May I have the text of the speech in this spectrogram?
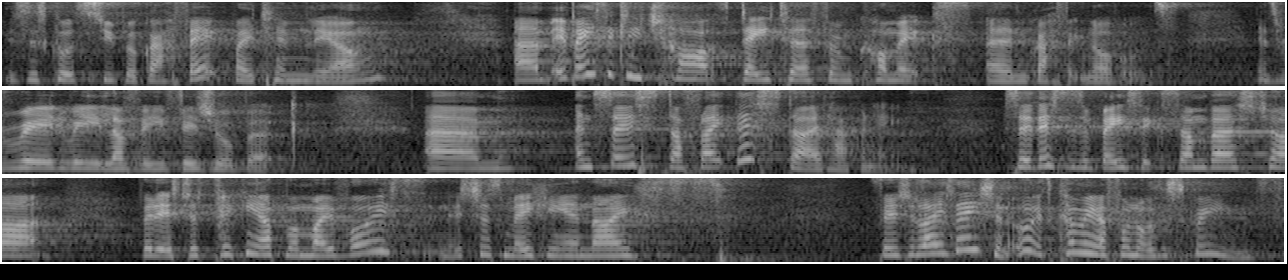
This is called Supergraphic by Tim Leong. Um, it basically charts data from comics and graphic novels. It's a really, really lovely visual book. Um, and so stuff like this started happening. So this is a basic sunburst chart, but it's just picking up on my voice, and it's just making a nice visualization. Oh, it's coming up on all the screens.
